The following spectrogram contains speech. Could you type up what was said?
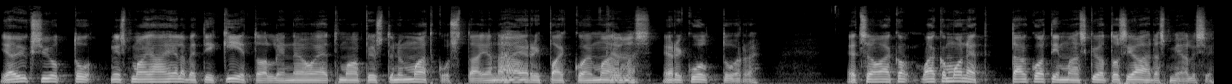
Ja yksi juttu, mistä mä oon ihan helvetin kiitollinen on, että mä oon pystynyt matkustaa ja nähdä eri paikkoja maailmassa, Kyllä. eri kulttuureja. Että se on aika, aika monet täällä kotimaassa on tosi ahdasmielisiä.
